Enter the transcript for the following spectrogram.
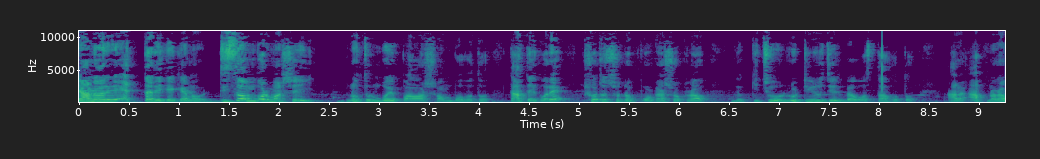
জানুয়ারির এক তারিখে কেন? ডিসেম্বর মাসেই নতুন বই পাওয়া সম্ভব হতো। তাতে করে ছোট ছোট প্রকাশকরাও কিছু রুটি রুজির ব্যবস্থা হতো। আর আপনারা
